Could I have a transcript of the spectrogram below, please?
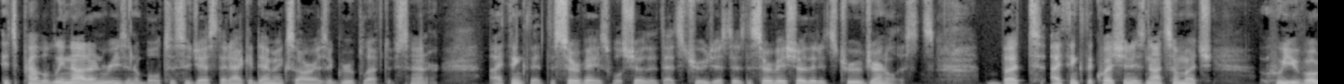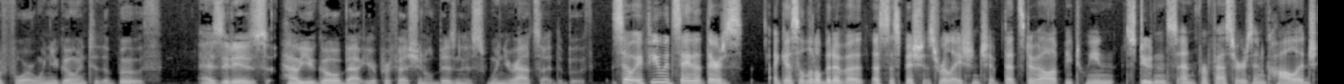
It's probably not unreasonable to suggest that academics are, as a group, left of center. I think that the surveys will show that that's true, just as the surveys show that it's true of journalists. But I think the question is not so much who you vote for when you go into the booth as it is how you go about your professional business when you're outside the booth. So, if you would say that there's, I guess, a little bit of a, a suspicious relationship that's developed between students and professors in college,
